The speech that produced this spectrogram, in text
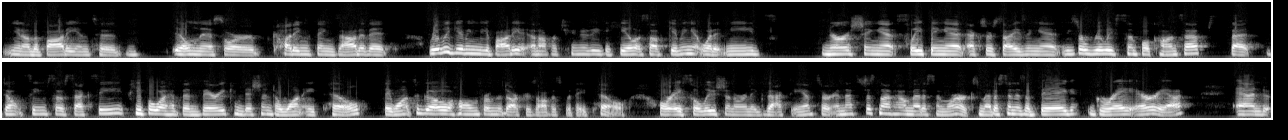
you know, the body into illness or cutting things out of it, really giving the body an opportunity to heal itself, giving it what it needs, nourishing it, sleeping it, exercising it. These are really simple concepts that don't seem so sexy. People have been very conditioned to want a pill. They want to go home from the doctor's office with a pill or a solution or an exact answer. And that's just not how medicine works. Medicine is a big gray area. And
